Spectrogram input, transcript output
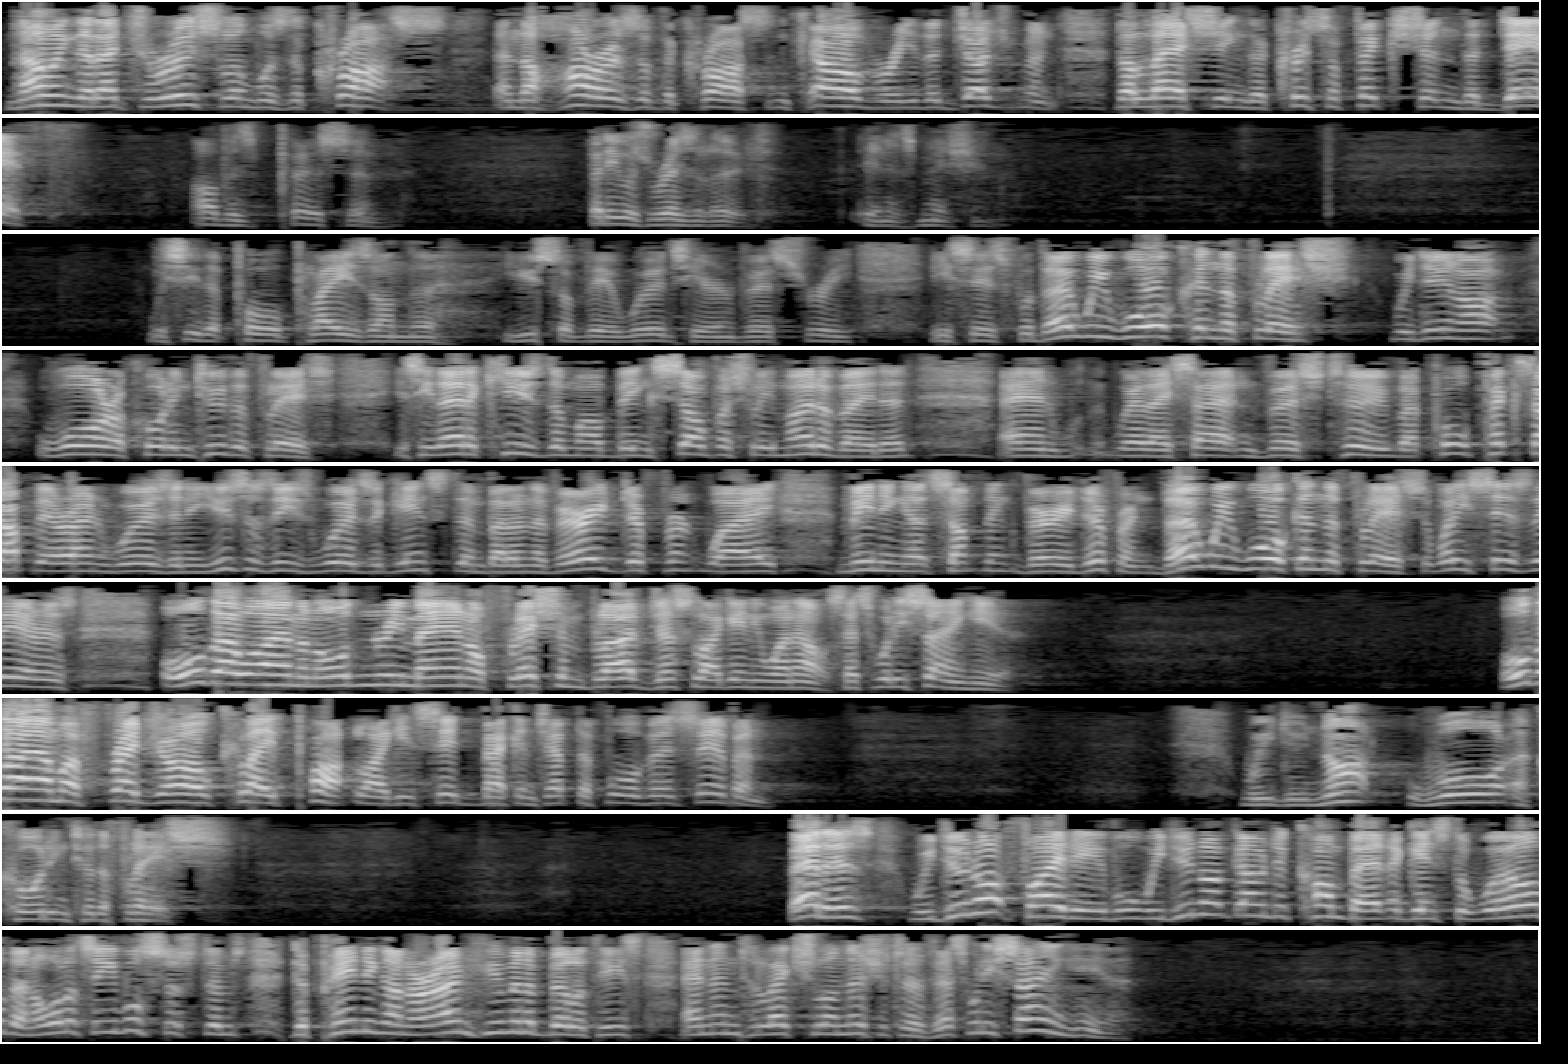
knowing that at Jerusalem was the cross and the horrors of the cross and Calvary, the judgment, the lashing, the crucifixion, the death of his person. But he was resolute in his mission. We see that Paul plays on the use of their words here in verse 3. He says, For though we walk in the flesh, we do not war according to the flesh. You see, that accused them of being selfishly motivated, and where they say it in verse 2, but Paul picks up their own words and he uses these words against them, but in a very different way, meaning it's something very different. Though we walk in the flesh, what he says there is, although I am an ordinary man of flesh and blood, just like anyone else. That's what he's saying here. Although I am a fragile clay pot, like he said back in chapter 4 verse 7. We do not war according to the flesh. That is, we do not fight evil, we do not go into combat against the world and all its evil systems depending on our own human abilities and intellectual initiative. That's what he's saying here.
